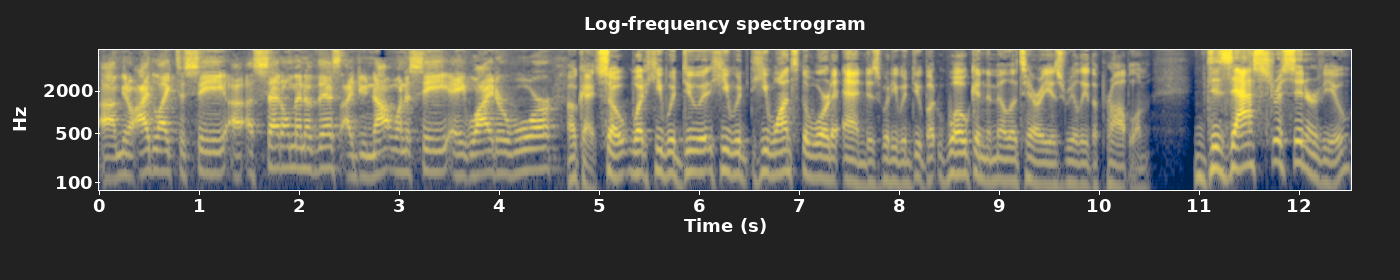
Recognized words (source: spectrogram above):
um, you know, I'd like to see a, a, settlement of this. I do not want to see a wider war. Okay, so what he would do, he would he wants the war to end, is what he would do. But woke in the military is really the problem. Disastrous interview.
